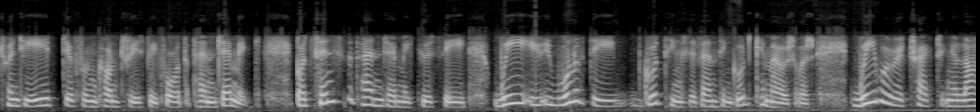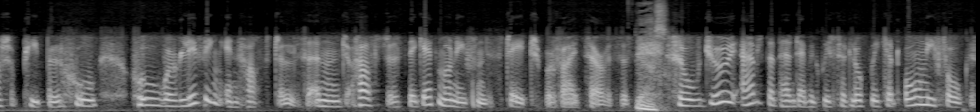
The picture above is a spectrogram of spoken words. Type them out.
twenty eight different countries before the pandemic. But since the pandemic, you see, we one of the good things, if anything good came out of it, we were attracting a lot of people who who were living in hostels, and hostels they get money from the state to provide services. Yes. So during after the pandemic, we said, look, we can only focus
